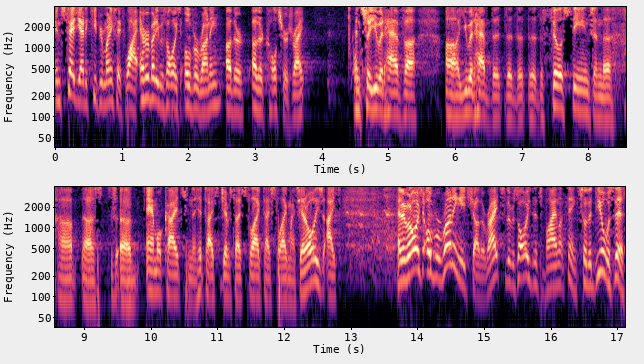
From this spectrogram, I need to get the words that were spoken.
Instead, you had to keep your money safe. Why? Everybody was always overrunning other, other cultures, right? And so you would have, uh, uh, you would have the, the, the, the Philistines and the uh, uh, uh, Amalekites and the Hittites, Jebusites, Stalactites, Stalagmites. You had all these ites. And they were always overrunning each other, right? So there was always this violent thing. So the deal was this.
